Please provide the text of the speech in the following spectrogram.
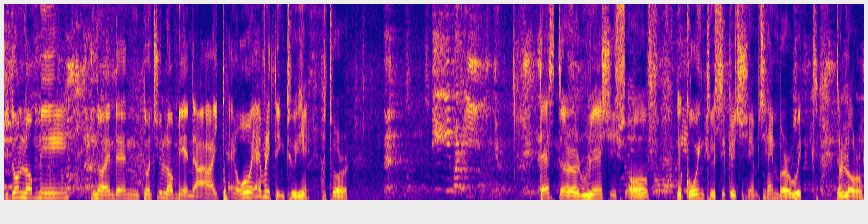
you don't love me, you know, and then don't you love me? And I tell all everything to him to her. That's the relationship of you know, going to secret chamber with the Lord.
